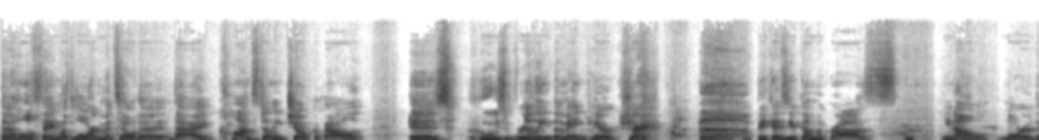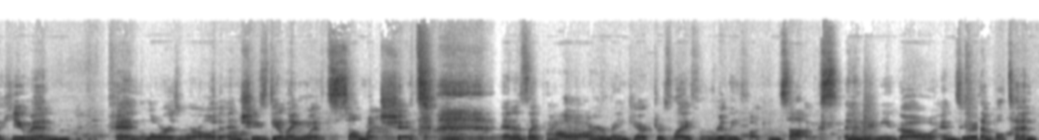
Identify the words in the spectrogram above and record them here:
the whole thing with Laura Matilda that I constantly joke about is who's really the main character. Because you come across you know Laura the human and Laura's world and she's dealing with so much shit. And it's like wow our main character's life really fucking sucks. And then you go into Thimbleton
